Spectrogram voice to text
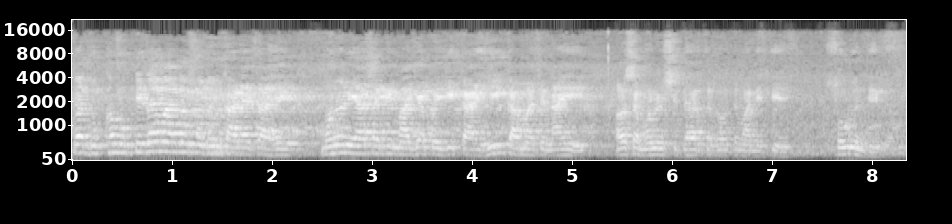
किंवा दुःखमुक्तीचा मार्ग शोधून काढायचा आहे. म्हणून यासाठी माझ्यापैकी काहीही कामाचे नाही असं म्हणून सिद्धार्थ गौतमाने ते सोडून दिलं.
